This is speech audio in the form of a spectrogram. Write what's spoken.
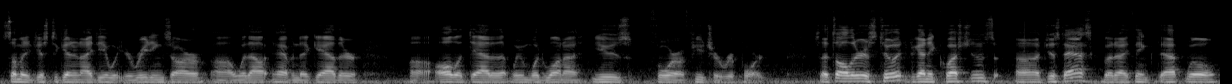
somebody just to get an idea what your readings are uh, without having to gather uh, all the data that we would want to use for a future report. So that's all there is to it. If you got any questions, uh, just ask, but I think that will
